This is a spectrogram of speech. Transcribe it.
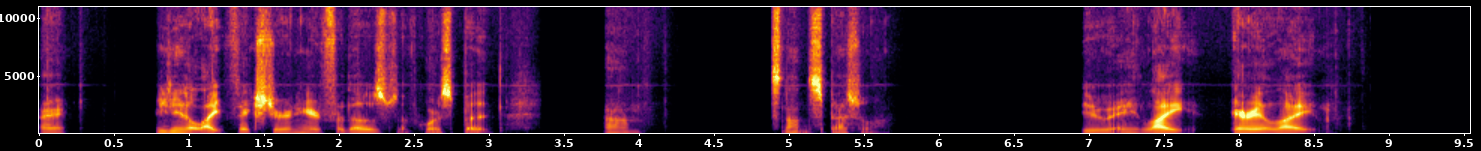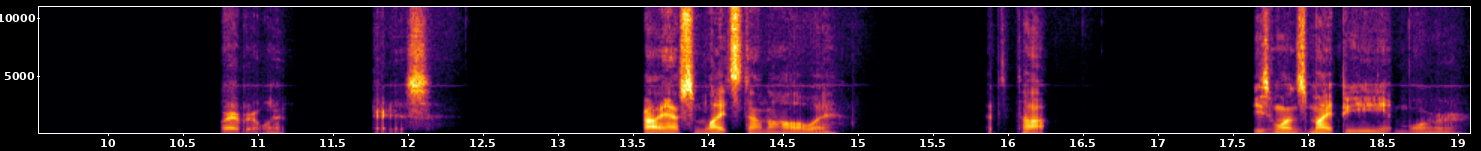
right? You need a light fixture in here for those, of course, but um, it's nothing special. Do a light, area light, wherever it went. There it is. Probably have some lights down the hallway at the top. These ones might be more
